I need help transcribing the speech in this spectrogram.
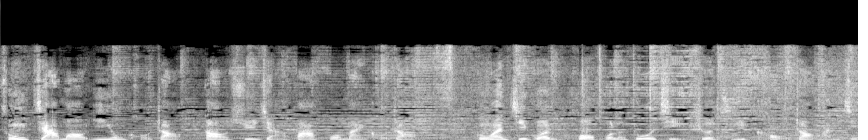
从假冒医用口罩到虚假发货卖口罩，公安机关破获了多起涉及口罩案件。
